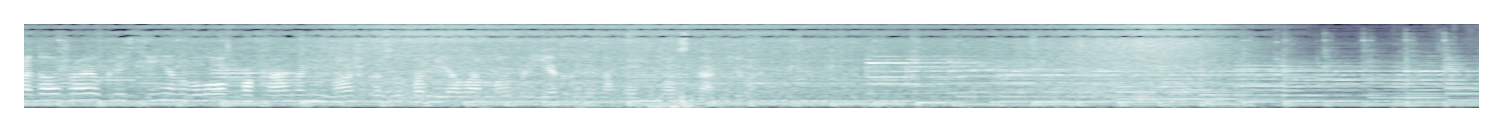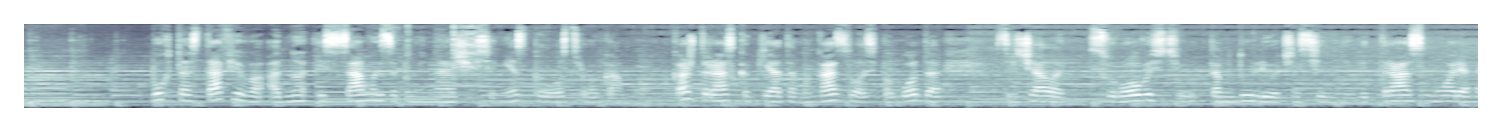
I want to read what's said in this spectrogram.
Продолжаю Кристинин влог, пока она немножко заболела. Мы приехали на бухту Астафьева. Бухта Астафьева – одно из самых запоминающихся мест полуострова Гамбург. Каждый раз, как я там оказывалась, погода встречала суровостью, там дули очень сильные ветра с моря.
